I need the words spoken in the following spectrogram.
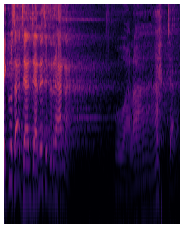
Niku sak janjane sederhana. Walah, jangan.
